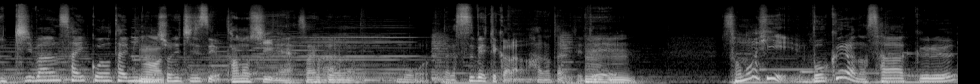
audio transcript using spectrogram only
一番最高のタイミングの初日ですよ。楽しいね。最高だもうなんか全てから放たれてて、うんその日僕らのサークル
